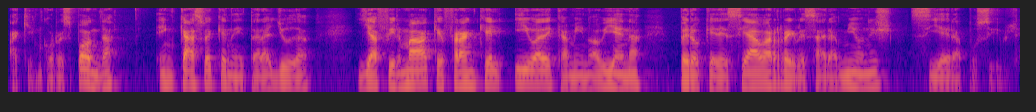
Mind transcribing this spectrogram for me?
a quien corresponda, en caso de que necesitara ayuda, y afirmaba que Frankel iba de camino a Viena, pero que deseaba regresar a Múnich si era posible.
